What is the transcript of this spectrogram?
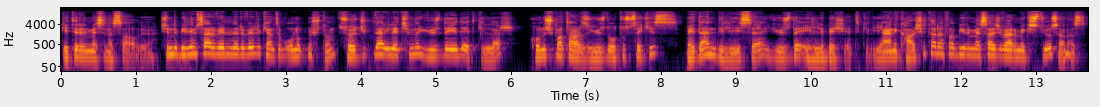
getirilmesini sağlıyor. Şimdi bilimsel verileri verirken tabi unutmuştum. Sözcükler iletişimde %7 etkililer. Konuşma tarzı %38, beden dili ise %55 etkili. Yani karşı tarafa bir mesaj vermek istiyorsanız,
